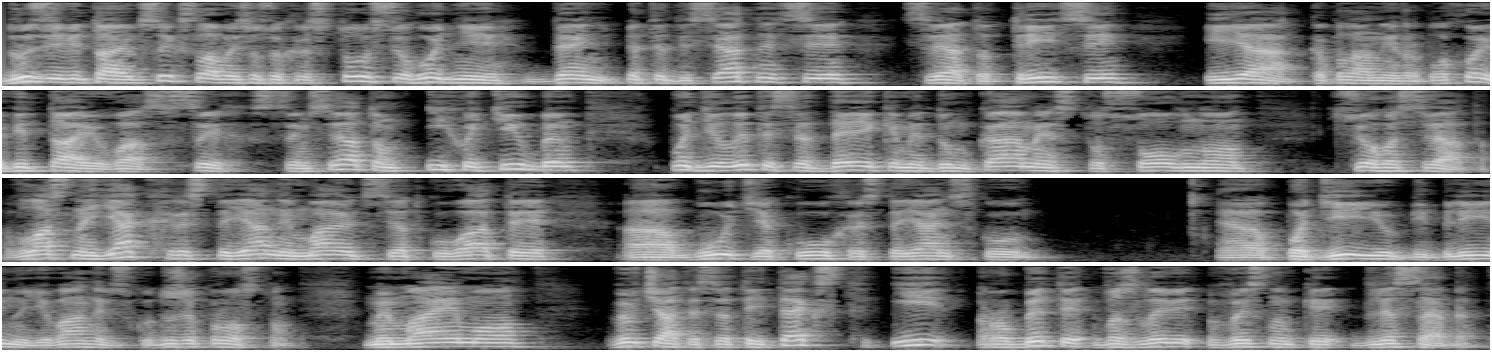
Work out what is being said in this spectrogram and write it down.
Друзі, вітаю всіх! Слава Ісусу Христу! Сьогодні День П'ятидесятниці, свято Трійці. І я, капелан Ігор Плохой, вітаю вас всіх з цим святом і хотів би поділитися деякими думками стосовно цього свята. Власне, як християни мають святкувати будь-яку християнську е, подію, біблійну, євангельську. Дуже просто. Ми маємо вивчати святий текст і робити важливі висновки для себе.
